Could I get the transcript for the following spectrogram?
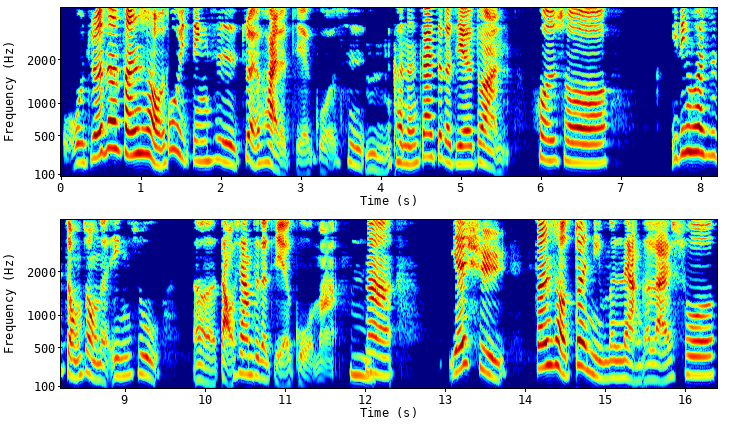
我觉得分手不一定是最坏的结果，是嗯，可能在这个阶段，或者说一定会是种种的因素，呃，导向这个结果嘛。嗯，那也许分手对你们两个来说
